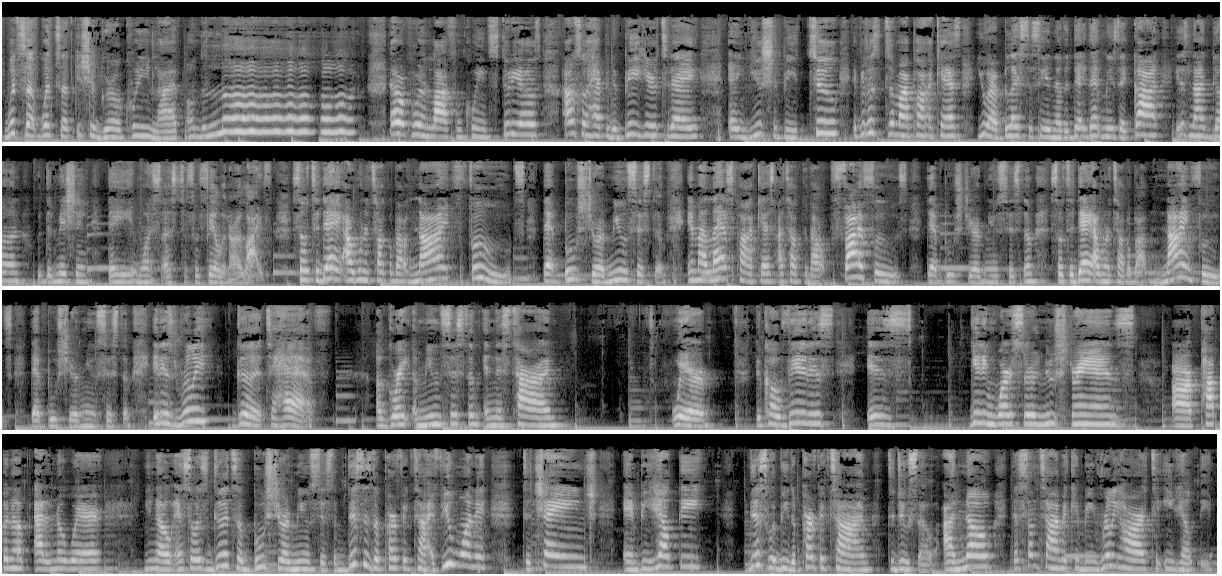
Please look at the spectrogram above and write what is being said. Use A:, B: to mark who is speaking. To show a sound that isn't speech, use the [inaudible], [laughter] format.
A: What's up? What's up? It's your girl Queen live on the Lord. And I'm recording live from Queen Studios. I'm so happy to be here today, and you should be too. If you listen to my podcast, you are blessed to see another day. That means that God is not done with the mission that He wants us to fulfill in our life. So today, I want to talk about nine foods that boost your immune system. In my last podcast, I talked about five foods that boost your immune system. So today, I want to talk about nine foods that boost your immune system. It is really good to have a great immune system in this time where the COVID is is getting worse. New strands are popping up out of nowhere, you know, and so it's good to boost your immune system. This is the perfect time. If you wanted to change and be healthy, this would be the perfect time to do so. I know that sometimes it can be really hard to eat healthy.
